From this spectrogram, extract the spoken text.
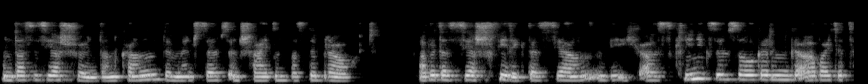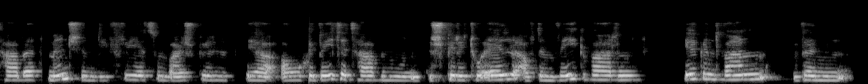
Und das ist ja schön. Dann kann der Mensch selbst entscheiden, was der braucht. Aber das ist ja schwierig. Das ist ja, wie ich als Klinikseelsorgerin gearbeitet habe, Menschen, die früher zum Beispiel ja auch gebetet haben und spirituell auf dem Weg waren, irgendwann, wenn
